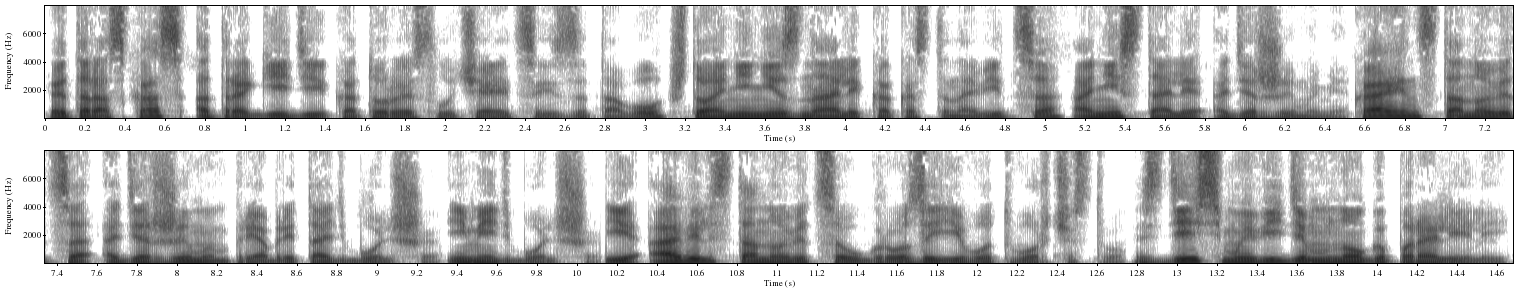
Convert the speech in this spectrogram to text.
это рассказ о трагедии, которая случается из-за того, что они не знали, как остановиться, они стали одержимыми. Каин становится одержимым приобретать больше, иметь больше, и Авель становится угрозой его творчеству. Здесь мы видим много параллелей,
